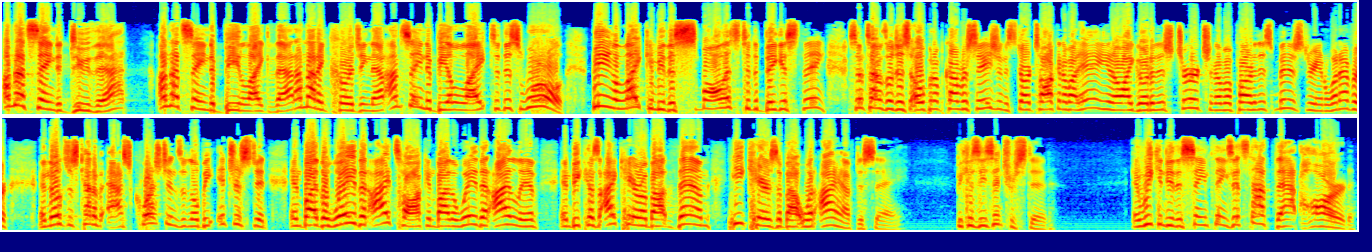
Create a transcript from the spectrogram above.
I'm not saying to do that. I'm not saying to be like that. I'm not encouraging that. I'm saying to be a light to this world. Being a light can be the smallest to the biggest thing. Sometimes I'll just open up conversation and start talking about, hey, you know, I go to this church and I'm a part of this ministry and whatever. And they'll just kind of ask questions and they'll be interested. And by the way that I talk and by the way that I live, and because I care about them, he cares about what I have to say. Because he's interested. And we can do the same things. It's not that hard.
